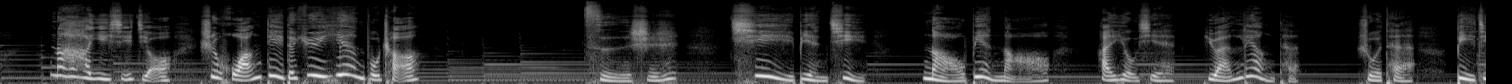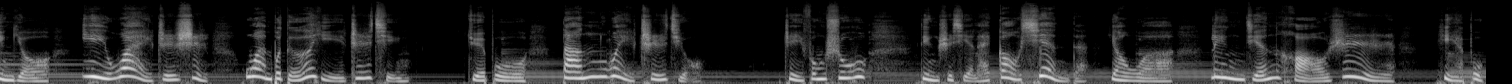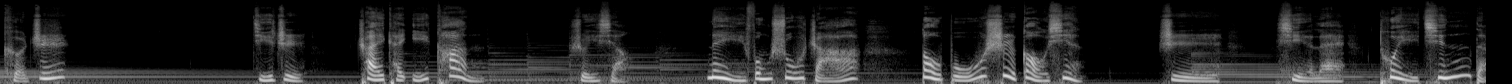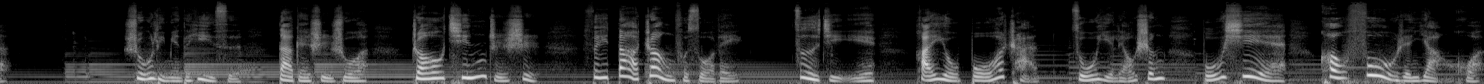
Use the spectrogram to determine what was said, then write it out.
那一席酒是皇帝的御宴不成？此时气变气，恼变恼，还有些原谅他，说他毕竟有意外之事，万不得已之情，绝不单为吃酒。这封书。定是写来告县的，要我另拣好日，也不可知。及至拆开一看，谁想那封书札倒不是告县，是写来退亲的。书里面的意思大概是说，招亲之事非大丈夫所为，自己。还有薄产足以疗生，不屑靠妇人养活。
